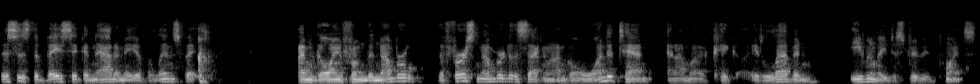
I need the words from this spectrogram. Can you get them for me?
this is the basic anatomy of the linspace. I'm going from the number, the first number to the second. I'm going one to 10, and I'm going to take 11 evenly distributed points.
